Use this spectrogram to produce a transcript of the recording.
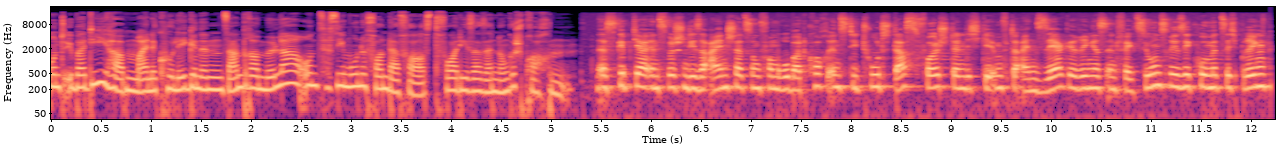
Und über die haben meine Kolleginnen Sandra Müller und Simone von der Forst vor dieser Sendung gesprochen. Es gibt ja inzwischen diese Einschätzung vom Robert Koch Institut, dass vollständig Geimpfte ein sehr geringes Infektionsrisiko mit sich bringen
